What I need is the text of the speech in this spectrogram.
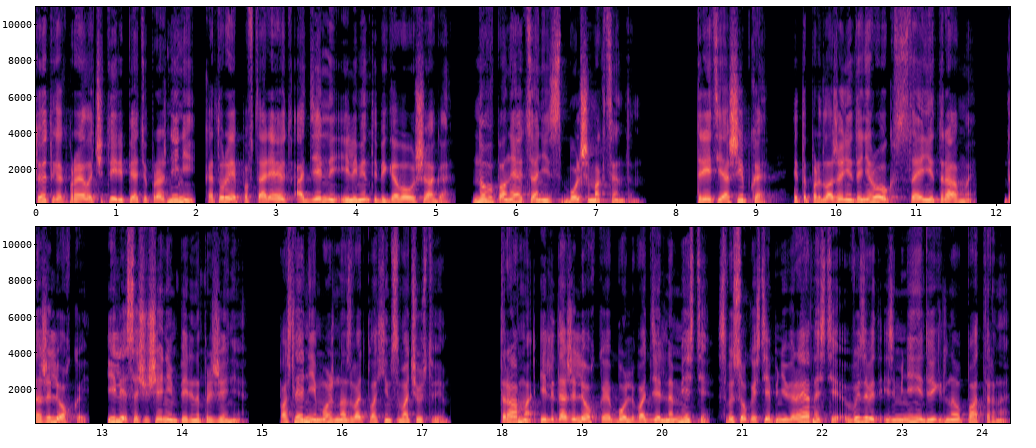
то это, как правило, 4-5 упражнений, которые повторяют отдельные элементы бегового шага, но выполняются они с большим акцентом. Третья ошибка – это продолжение тренировок в состоянии травмы, даже легкой, или с ощущением перенапряжения. Последнее можно назвать плохим самочувствием. Травма или даже легкая боль в отдельном месте с высокой степенью вероятности вызовет изменение двигательного паттерна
